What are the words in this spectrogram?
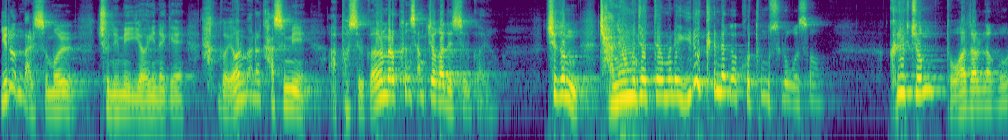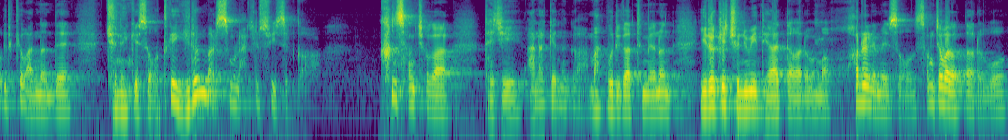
이런 말씀을 주님이 이 여인에게 한 거예요. 얼마나 가슴이 아팠을까요? 얼마나 큰 상처가 됐을까요? 지금 자녀 문제 때문에 이렇게 내가 고통스러워서 그래 좀 도와달라고 이렇게 왔는데 주님께서 어떻게 이런 말씀을 하실 수 있을까? 큰 상처가 되지 않았겠는가. 막 우리 같으면은 이렇게 주님이 대했다 그러면 막 화를 내면서 상처받았다 그러고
